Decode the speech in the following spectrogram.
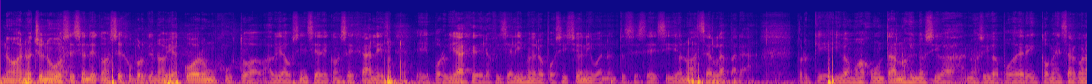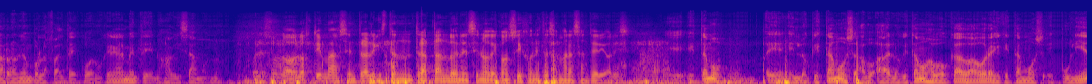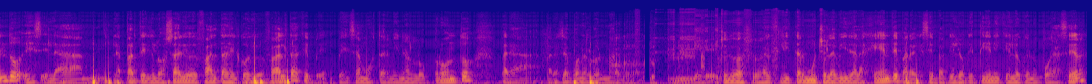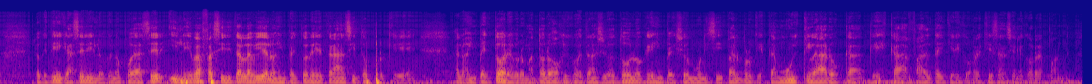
No, anoche no hubo sesión de consejo porque no había quórum, justo había ausencia de concejales eh, por viaje del oficialismo y de la oposición y bueno, entonces se decidió no hacerla para porque íbamos a juntarnos y no se iba, no se iba a poder comenzar con la reunión por la falta de quórum. Generalmente nos avisamos, ¿no? ¿Cuáles son los, temas centrales que están tratando en el seno de consejo en estas semanas anteriores? Eh, estamos eh, lo que estamos a, lo que estamos abocados ahora y que estamos puliendo es la la parte del glosario de faltas del código de faltas, que pensamos terminarlo pronto para, ya ponerlo en marcha. Esto le va a facilitar mucho la vida a la gente para que sepa qué es lo que tiene y qué es lo que no puede hacer, lo que tiene que hacer y lo que no puede hacer, y le va a facilitar la vida a los inspectores de tránsito, porque a los inspectores bromatológicos de tránsito, todo lo que es inspección municipal, porque está muy claro qué es cada falta y qué, qué sanción le corresponde.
